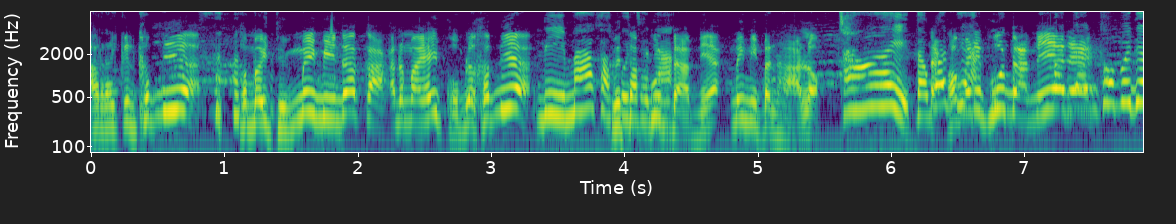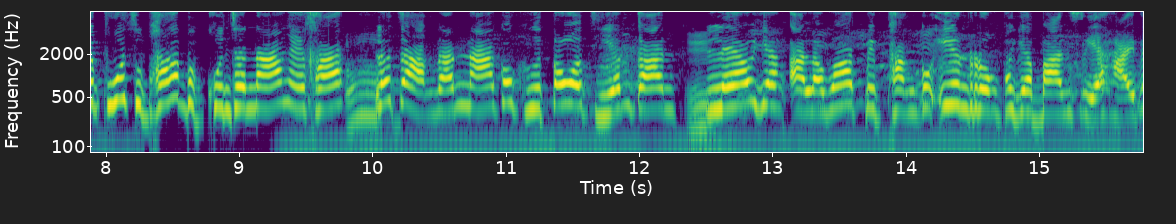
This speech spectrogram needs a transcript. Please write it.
อะไรกันครับเนี่ยทำไมถึงไม่มีหน้ากากอนามัยให้ผมล่ะครับเนี่ยดีมากค่ะคือคุณถ้าชพูดนะแบบเนี้ยไม่มีปัญหาหรอกใช่ แต่แต่ว่าเขาไม่เนี่ยได้พูดแบบนี้ประเด็เนี่ยนเขาไม่ได้พูดสุภาพแบบคุณชนะไงคะเออแล้วจากนั้นนะก็คือโต้เถียงกันอืมแล้วยังอารวาสไปพังเก้าอี้โรงพยาบาลเสียหายไป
